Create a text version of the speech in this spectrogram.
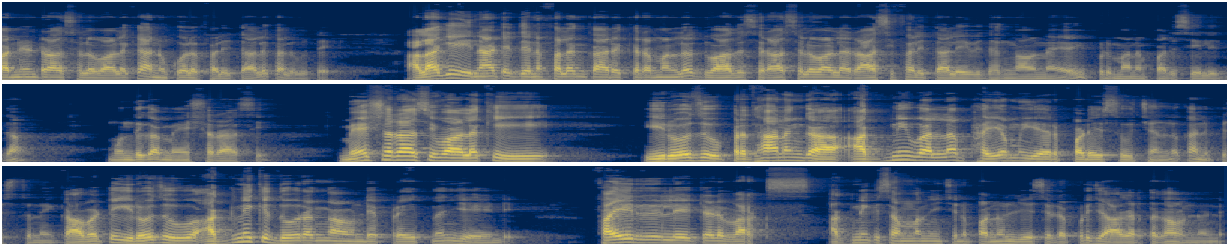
పన్నెండు రాసుల వాళ్ళకి అనుకూల ఫలితాలు కలుగుతాయి. అలాగే ఈనాటి దినఫలం కార్యక్రమంలో ద్వాదశ రాశుల వాళ్ళ రాశి ఫలితాలు ఏ విధంగా ఉన్నాయో ఇప్పుడు మనం పరిశీలిద్దాం. ముందుగా మేషరాశి. మేషరాశి వాళ్ళకి ఈరోజు ప్రధానంగా అగ్ని వల్ల భయం ఏర్పడే సూచనలు కనిపిస్తున్నాయి. కాబట్టి ఈరోజు అగ్నికి దూరంగా ఉండే ప్రయత్నం చేయండి. ఫైర్ రిలేటెడ్ వర్క్స్ అగ్నికి సంబంధించిన పనులు చేసేటప్పుడు జాగ్రత్తగా ఉండండి.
